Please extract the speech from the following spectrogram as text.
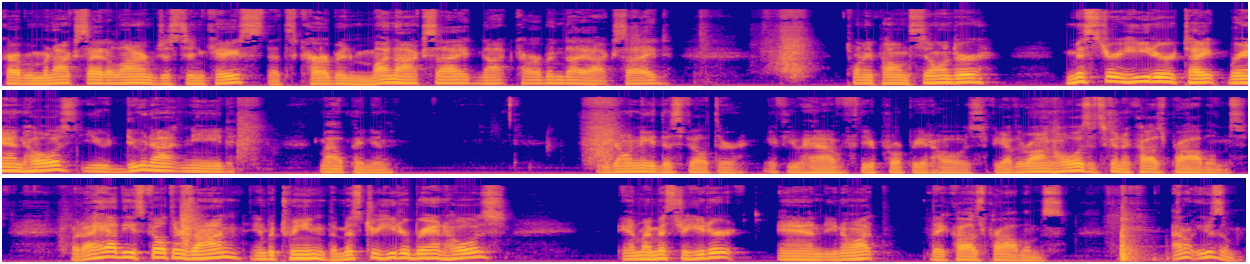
carbon monoxide alarm just in case. That's carbon monoxide, not carbon dioxide. 20 pound cylinder. Mr. Heater type brand hose. You do not need, my opinion, you don't need this filter if you have the appropriate hose. If you have the wrong hose, it's going to cause problems. But I had these filters on in between the Mr. Heater brand hose and my Mr. Heater, and you know what? They cause problems. I don't use them.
